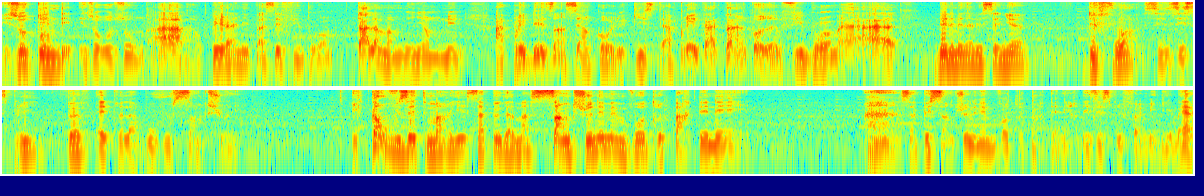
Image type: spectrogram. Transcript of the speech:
ezokende ezokozonga ah baopéra n'est passé fibrome. Tala mameni ya après deux ans c'est encore le kyste. Après quatre ans encore le fibrome. Ah, bien aimé dans le seigneur des fois ces esprits peuvent être là pour vous sanctionner. Et quand vous êtes marié ça peut également sanctionner même votre partenaire. Ah, ça peut sanctionner même votre partenaire, des esprits familiers. Bien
